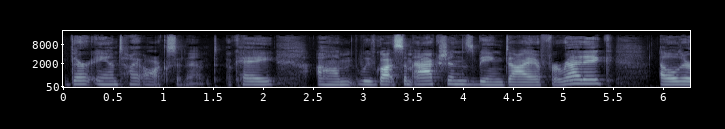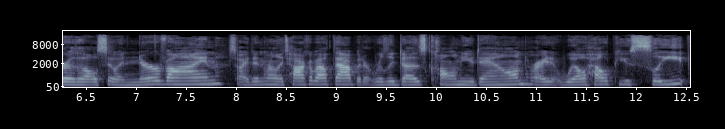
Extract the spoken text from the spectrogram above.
They're antioxidant, okay? Um, we've got some actions being diaphoretic. Elder is also a nervine, so I didn't really talk about that, but it really does calm you down, right? It will help you sleep.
